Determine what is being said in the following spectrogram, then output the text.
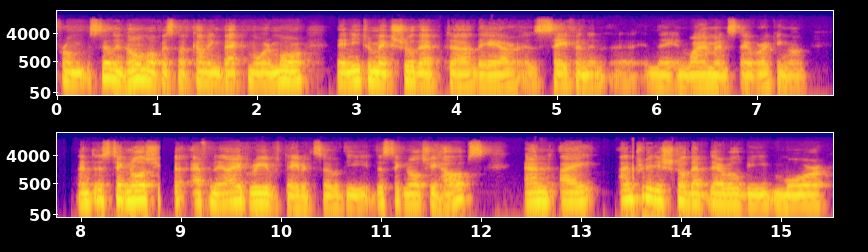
from still in home office, but coming back more and more. They need to make sure that uh, they are safe in uh, in the environments they're working on. And this technology, definitely, I agree with David. So the this technology helps, and I I'm pretty sure that there will be more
